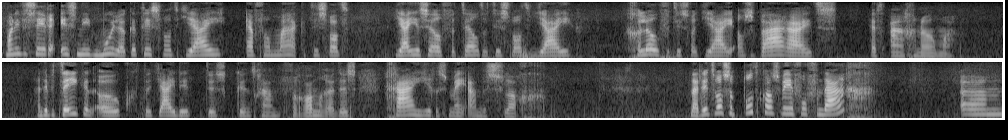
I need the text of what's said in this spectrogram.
Manifesteren is niet moeilijk. Het is wat jij ervan maakt. Het is wat jij jezelf vertelt. Het is wat jij gelooft. Het is wat jij als waarheid hebt aangenomen. En dit betekent ook dat jij dit dus kunt gaan veranderen. Dus ga hier eens mee aan de slag. Nou, dit was de podcast weer voor vandaag. Ehm,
